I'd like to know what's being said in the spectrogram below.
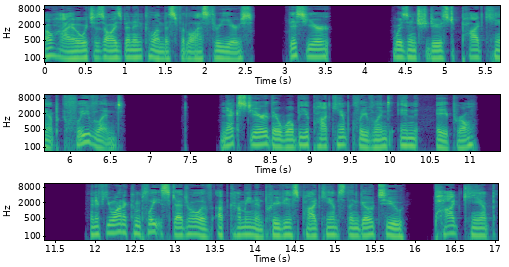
Ohio, which has always been in Columbus for the last three years. This year was introduced PodCamp Cleveland. Next year, there will be a PodCamp Cleveland in April. And if you want a complete schedule of upcoming and previous PodCamps, then go to podcamp.org.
